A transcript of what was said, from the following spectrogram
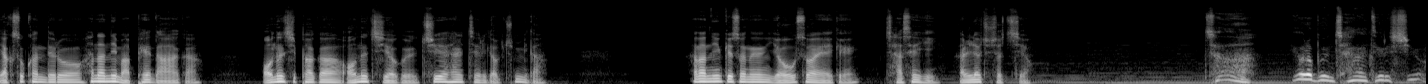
약속한 대로 하나님 앞에 나아가 어느 지파가 어느 지역을 취해야 할지를 엽줍니다. 하나님께서는 여호수아에게 자세히 알려주셨지요. 자, 여러분 잘 들으시오.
